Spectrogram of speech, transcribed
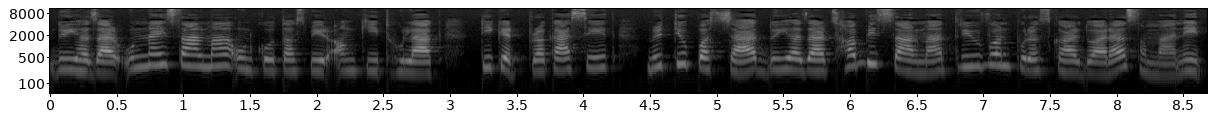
दुई हजार उन्नाइस सालमा उनको तस्बिर अङ्कित हुलाक टिकट प्रकाशित मृत्यु पश्चात दुई हजार छब्बिस सालमा त्रिभुवन पुरस्कारद्वारा सम्मानित।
